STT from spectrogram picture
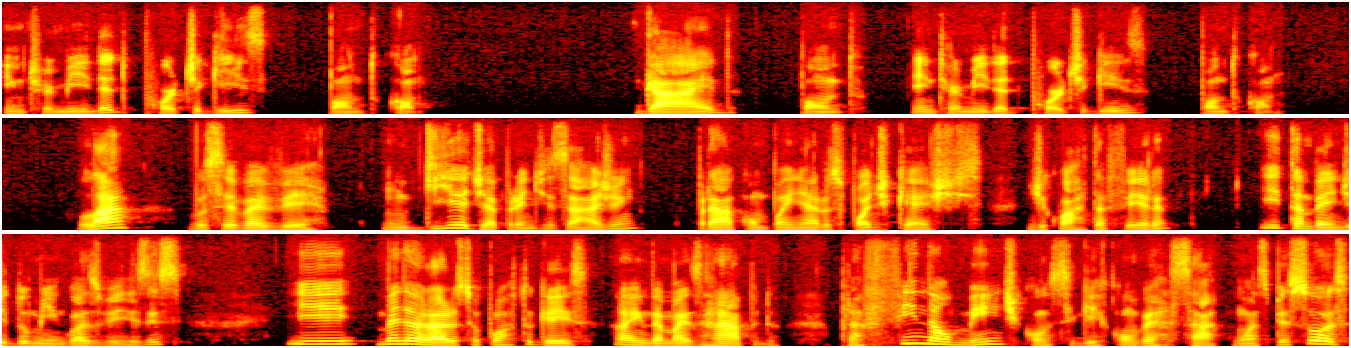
guide.intermediateportuguese.com guide.intermediateportuguese.com Lá você vai ver um guia de aprendizagem para acompanhar os podcasts de quarta-feira e também de domingo às vezes e melhorar o seu português ainda mais rápido para finalmente conseguir conversar com as pessoas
